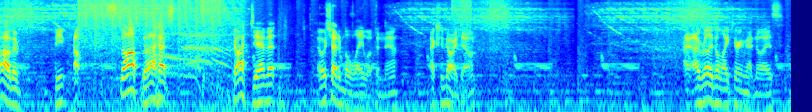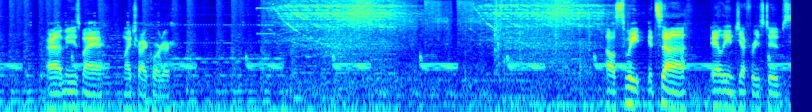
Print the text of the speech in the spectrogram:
Oh, they're beam- Oh, stop that! God damn it. I wish I had a melee weapon now. Actually, no, I don't. I, I really don't like hearing that noise. Alright, let me use my, my tricorder. Oh, sweet. It's, uh, Alien Jefferies tubes.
